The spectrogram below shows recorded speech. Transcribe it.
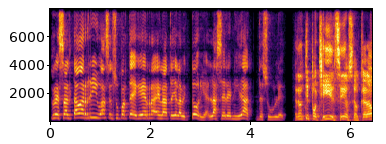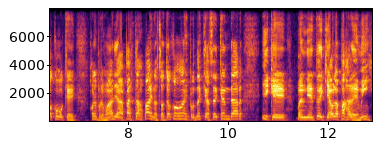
resaltaba Rivas en su parte de guerra en la batalla de la victoria, la serenidad de Sublet. Era un tipo chill, sí, o sea, era como que, coño, pero ya para estas páginas, o tengo cosas importantes que hacer que andar y que pendiente de que habla paja de mí.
